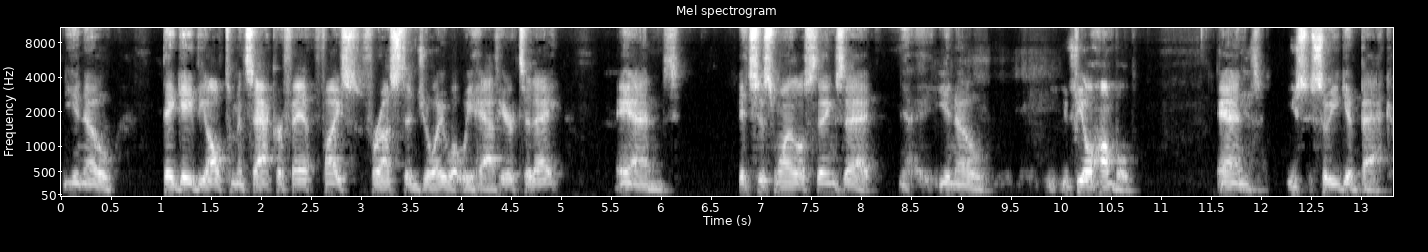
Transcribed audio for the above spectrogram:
you know, they gave the ultimate sacrifice for us to enjoy what we have here today. And it's just one of those things that, you know, you feel humbled and you, so you give back.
